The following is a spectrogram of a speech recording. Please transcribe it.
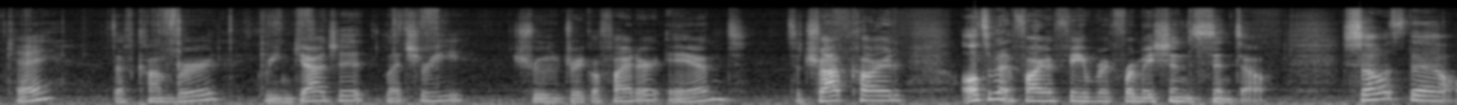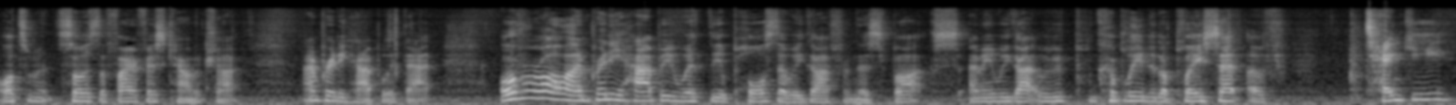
Okay, Defcon Bird, Green Gadget, Lechery, True Draco Fighter, and it's a trap card, Ultimate Fire Favorite Formation Sinto. So it's the ultimate. So is the Fire Fist counter trap. I'm pretty happy with that. Overall, I'm pretty happy with the pulls that we got from this box. I mean, we got we completed a playset of Tenki.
